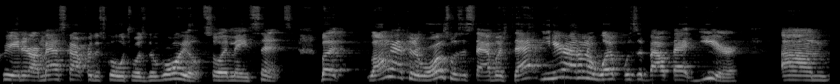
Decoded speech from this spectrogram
created our mascot for the school, which was the Royals. So it made sense. But long after the Royals was established, that year, I don't know what was about that year. Um,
